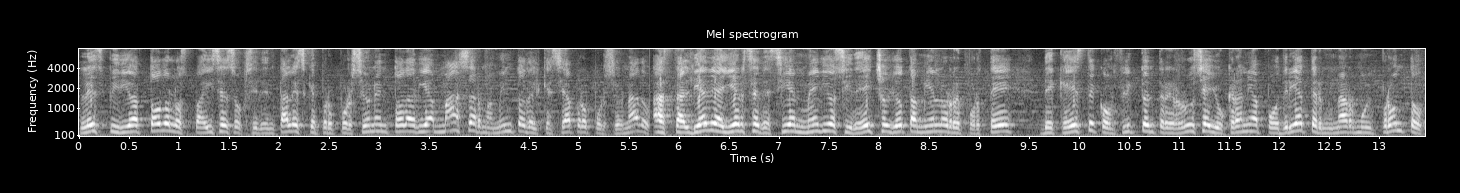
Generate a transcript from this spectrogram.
les pidió a todos los países occidentales que proporcionen todavía más armamento del que se ha proporcionado. Hasta el día de ayer se decía en medios y de hecho yo también lo reporté de que este conflicto entre Rusia y Ucrania podría terminar muy pronto.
